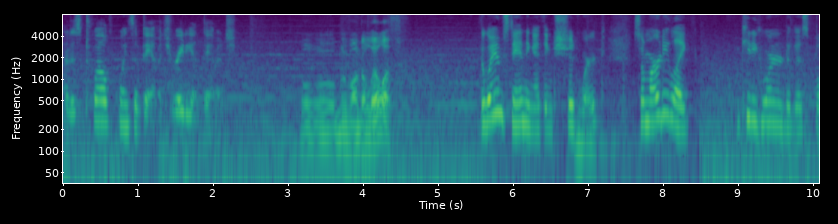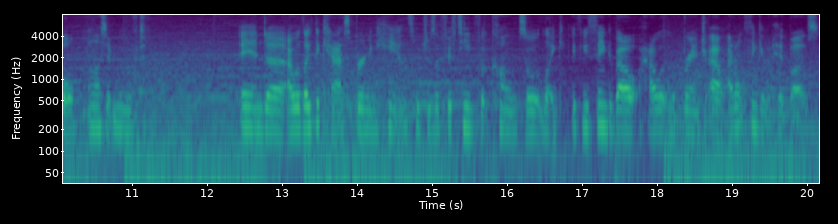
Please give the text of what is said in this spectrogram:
That is 12 points of damage, radiant damage. We'll, we'll move on to Lilith. The way I'm standing, I think, should work. So I'm already like kitty corner to this bull, unless it moved. and uh, I would like to cast Burning Hands, which is a 15 foot cone. So, like, if you think about how it would branch out, I don't think it would hit Buzz.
